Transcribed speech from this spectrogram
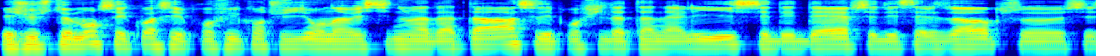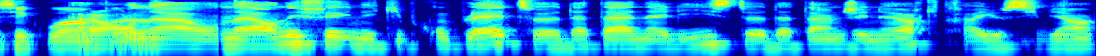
Et justement, c'est quoi ces profils quand tu dis on investit dans la data C'est des profils data analyst, c'est des devs, c'est des sales ops, euh, c'est quoi Alors on a, on a en effet une équipe complète, euh, data analyst, euh, data engineer qui travaille aussi bien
